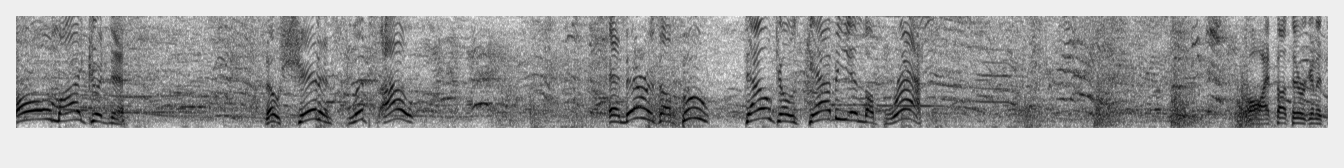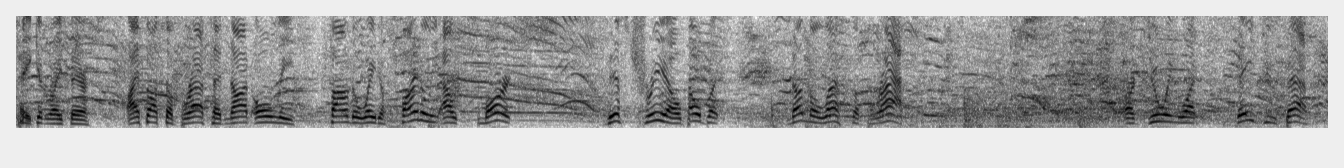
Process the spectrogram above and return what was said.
Oh my goodness. No, Shannon slips out. And there is a boot. Down goes Gabby and the Bratz. Oh, I thought they were going to take it right there. I thought the Bratz had not only found a way to finally outsmart this trio, oh, but nonetheless, the Bratz are doing what they do best.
